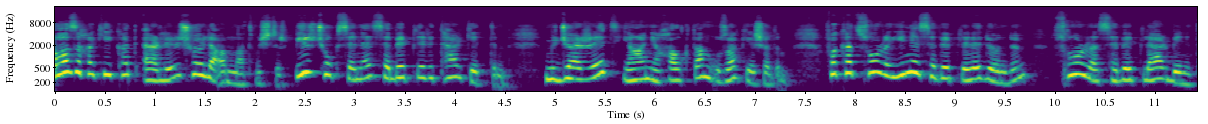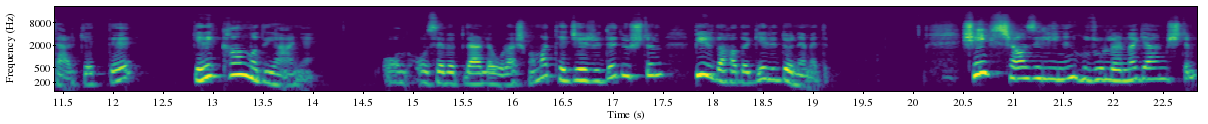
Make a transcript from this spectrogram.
Bazı hakikat erleri şöyle anlatmıştır. Birçok sene sebepleri terk ettim. Mücerret yani halktan uzak yaşadım. Fakat sonra yine sebeplere döndüm. Sonra sebepler beni terk etti. Gerek kalmadı yani o, o sebeplerle uğraşmama. Tecerrüde düştüm. Bir daha da geri dönemedim. Şeyh Şazili'nin huzurlarına gelmiştim.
